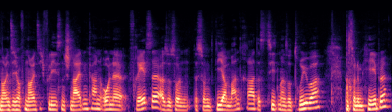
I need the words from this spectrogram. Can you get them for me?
90 auf 90 Fliesen schneiden kann, ohne Fräse. Also so ein, das ist so ein Diamantrad, das zieht man so drüber mit so einem Hebel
